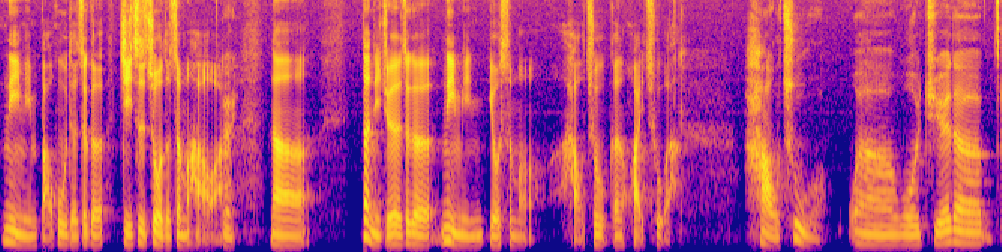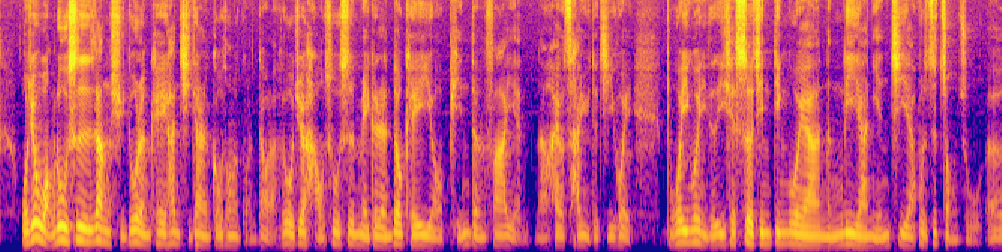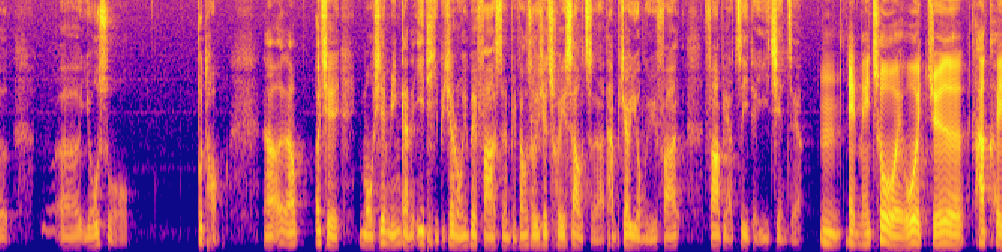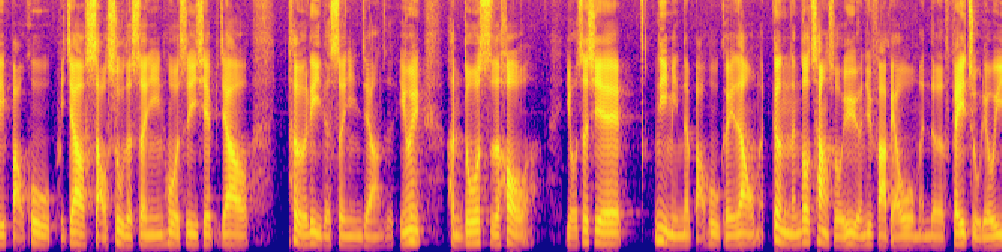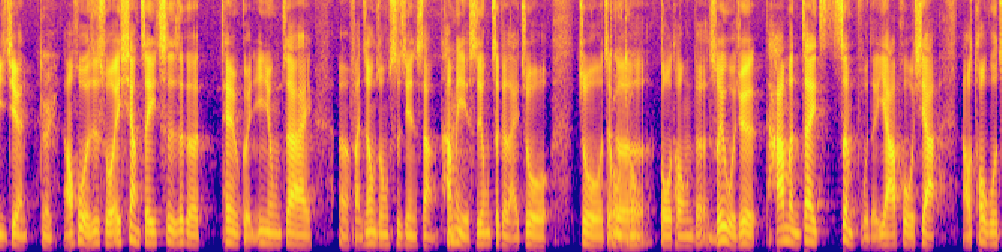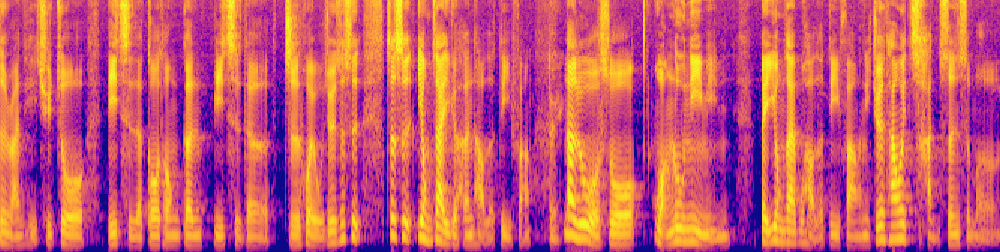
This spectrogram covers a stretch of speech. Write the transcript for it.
匿名保护的这个机制做的这么好啊？对。那那你觉得这个匿名有什么好处跟坏处啊？好处哦，呃，我觉得，我觉得网络是让许多人可以和其他人沟通的管道了，所以我觉得好处是每个人都可以有平等发言，然后还有参与的机会，不会因为你的一些社经定位啊、能力啊、年纪啊，或者是种族而。而，有所不同，然后，然后，而且某些敏感的议题比较容易被发生，比方说一些吹哨者啊，他比较勇于发发表自己的意见，这样。嗯，哎，没错，哎，我也觉得它可以保护比较少数的声音，或者是一些比较特例的声音，这样子。因为很多时候啊，有这些匿名的保护，可以让我们更能够畅所欲言去发表我们的非主流意见。对，然后或者是说，哎，像这一次这个。Telegram 应用在呃反送中事件上，他们也是用这个来做做这个沟通的，所以我觉得他们在政府的压迫下，然后透过这软体去做彼此的沟通跟彼此的知会，我觉得这是这是用在一个很好的地方。对，那如果说网络匿名被用在不好的地方，你觉得它会产生什么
